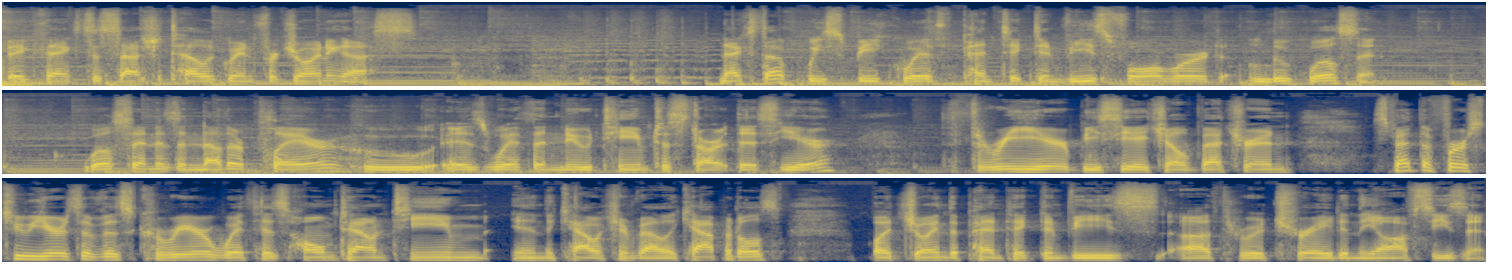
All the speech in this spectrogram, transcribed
Big thanks to Sasha Teleguine for joining us. Next up, we speak with Penticton Vees forward Luke Wilson. Wilson is another player who is with a new team to start this year. The three year BCHL veteran Spent the first two years of his career with his hometown team in the Cowichan Valley Capitals, but joined the Penticton Vees uh, through a trade in the offseason.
